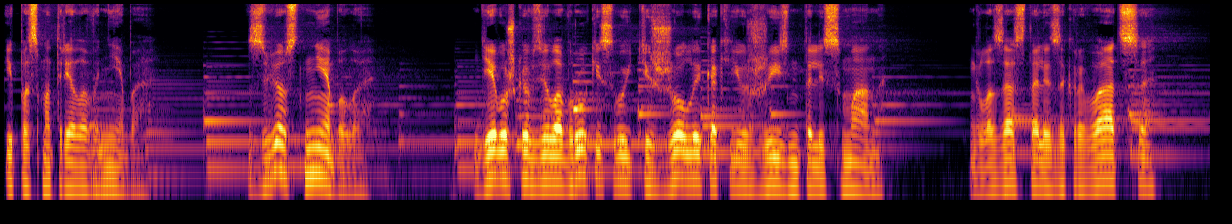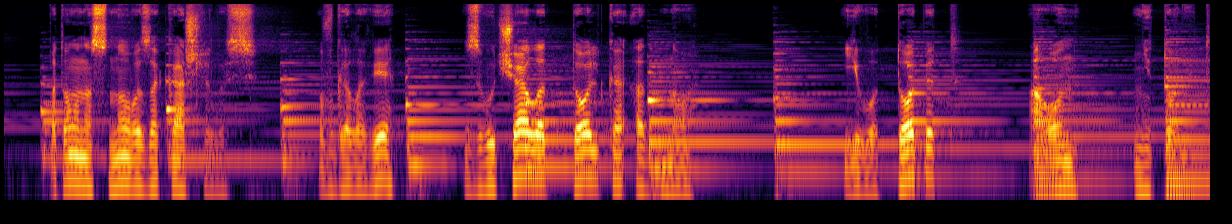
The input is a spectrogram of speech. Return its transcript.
и посмотрела в небо. Звезд не было — Девушка взяла в руки свой тяжелый, как ее жизнь, талисман. Глаза стали закрываться, потом она снова закашлялась. В голове звучало только одно. Его топят, а он не тонет.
